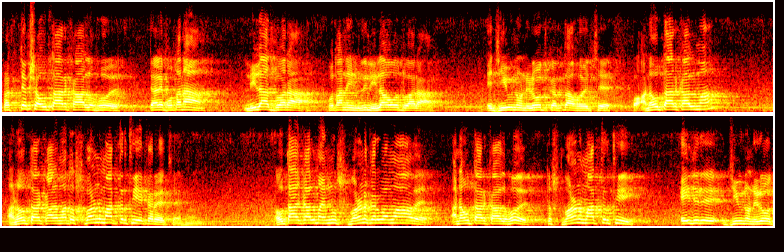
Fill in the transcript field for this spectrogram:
પ્રત્યક્ષ અવતાર કાલ હોય, ત્યારે પોતાના લીલા દ્વારા, પોતાની બધી લીલાઓ દ્વારા એ જીવનો નિરોધ કરતા હોય છે. તો અનવતાર કાળમાં અનવતાર કાળમાં તો સ્મરણ માત્રથી એ કરે છે. અવતાર કાળમાં એમનું સ્મરણ કરવામાં આવે, અનવતાર કાળ હોય, તો સ્મરણ માત્રથી એ જ રીતે જીવનો નિરોધ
